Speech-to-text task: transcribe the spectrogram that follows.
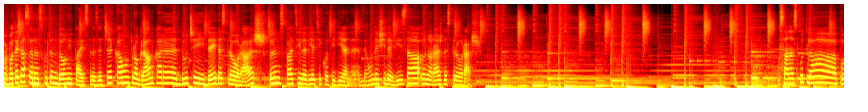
Urboteca s-a născut în 2014 ca un program care duce idei despre oraș în spațiile vieții cotidiene, de unde și deviza în oraș despre oraș. S-a născut la uh,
